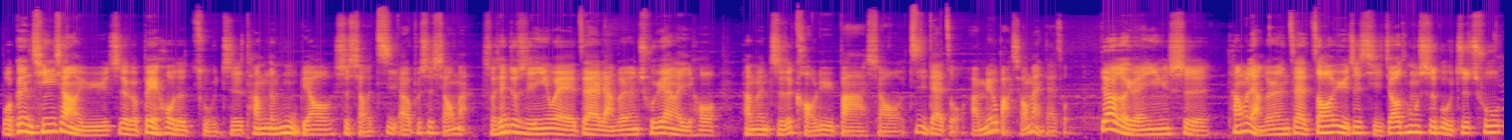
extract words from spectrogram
我更倾向于这个背后的组织，他们的目标是小季而不是小满。首先就是因为在两个人出院了以后，他们只考虑把小季带走，而没有把小满带走。第二个原因是，他们两个人在遭遇这起交通事故之初，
